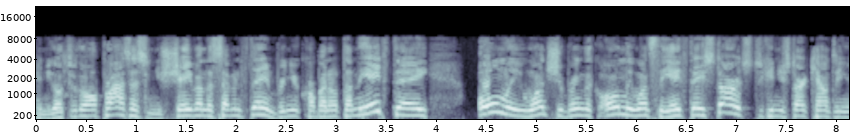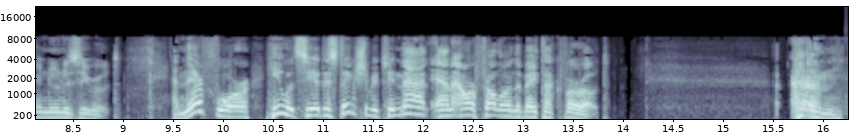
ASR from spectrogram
and you go through the whole process, and you shave on the seventh day, and bring your korbanot on the eighth day, only once you bring the, only once the eighth day starts can you start counting your new Nazirut. And therefore, he would see a distinction between that and our fellow in the Beit HaKvarot.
